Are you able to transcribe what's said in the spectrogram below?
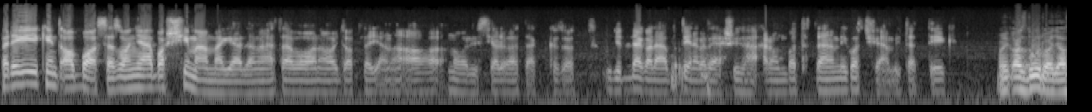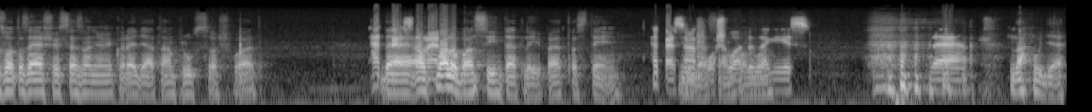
Pedig egyébként abban a szezonjában simán megérdemelte volna, hogy ott legyen a Norris jelöltek között. Ugye legalább tényleg az első háromban, de még ott sem említették. Mondjuk az durva, hogy az volt az első szezonja, amikor egyáltalán pluszos volt. Hát de persze, ott mert... valóban szintet lépett, az tény. Hát persze, mert fos volt az egész. De... Na ugye.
